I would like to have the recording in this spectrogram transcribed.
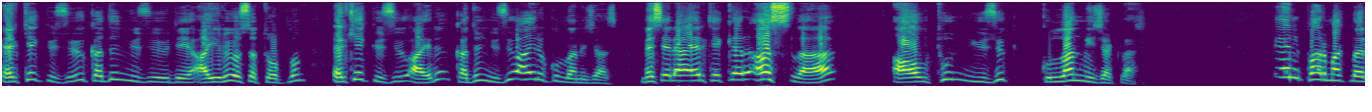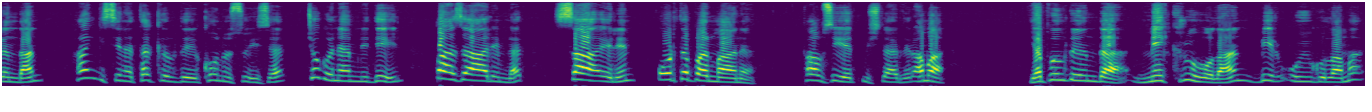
erkek yüzüğü kadın yüzüğü diye ayırıyorsa toplum erkek yüzüğü ayrı kadın yüzüğü ayrı kullanacağız. Mesela erkekler asla altın yüzük kullanmayacaklar. El parmaklarından hangisine takıldığı konusu ise çok önemli değil. Bazı alimler sağ elin orta parmağını tavsiye etmişlerdir ama yapıldığında mekruh olan bir uygulama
